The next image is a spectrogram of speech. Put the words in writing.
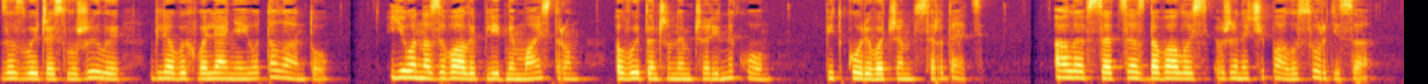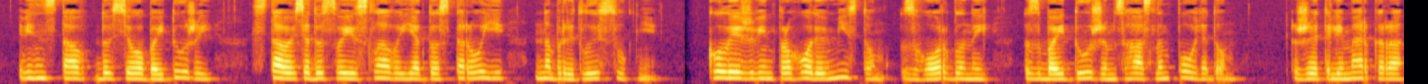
зазвичай служили для вихваляння його таланту. Його називали плідним майстром, витонченим чарівником, підкорювачем сердець. Але все це, здавалось, вже не чіпало Сурдіса. Він став до всього байдужий, ставився до своєї слави як до старої, набридлої сукні. Коли ж він проходив містом, згорблений, з байдужим, згаслим поглядом. Жителі Меркера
